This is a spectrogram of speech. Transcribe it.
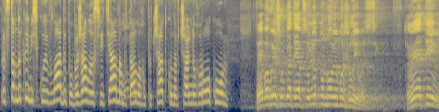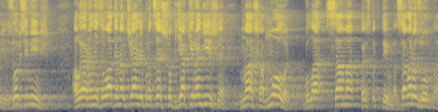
Представники міської влади побажали освітянам вдалого початку навчального року. Треба вишукати абсолютно нові можливості, креативні, зовсім інші. Але організувати навчальний процес, щоб як і раніше наша молодь була сама перспективна, сама розумна.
